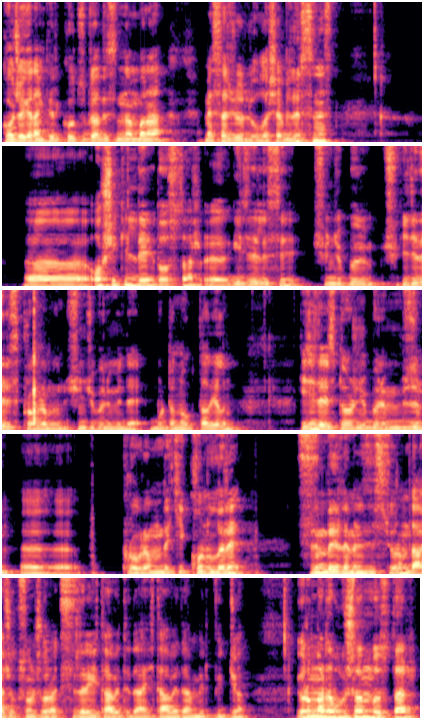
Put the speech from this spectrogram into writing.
Kocagelen 4031 adresinden bana mesaj yoluyla ulaşabilirsiniz. Ee, o şekilde dostlar e, Gece Delisi 3. bölüm şu Gece Delisi programının 3. bölümü de burada noktalayalım. Gece Delisi 4. bölümümüzün e, programındaki konuları sizin belirlemenizi istiyorum. Daha çok sonuç olarak sizlere hitap eden, hitap eden bir video. Yorumlarda buluşalım dostlar.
